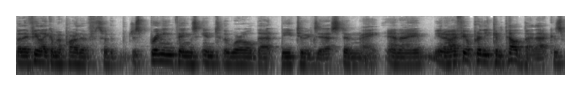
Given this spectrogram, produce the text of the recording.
but i feel like i'm a part of sort of just bringing things into the world that need to exist and right. and i you know i feel pretty compelled by that because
